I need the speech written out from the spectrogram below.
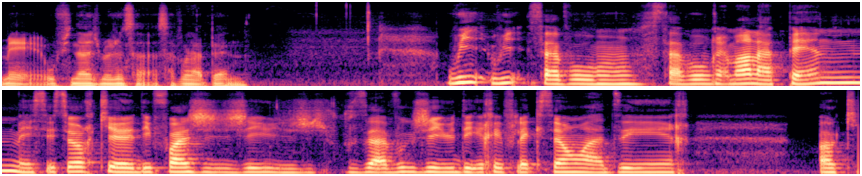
Mais au final, j'imagine que ça, ça vaut la peine. Oui, oui, ça vaut, ça vaut vraiment la peine, mais c'est sûr que des fois, j'ai- j'ai, je vous avoue que j'ai eu des réflexions à dire OK,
